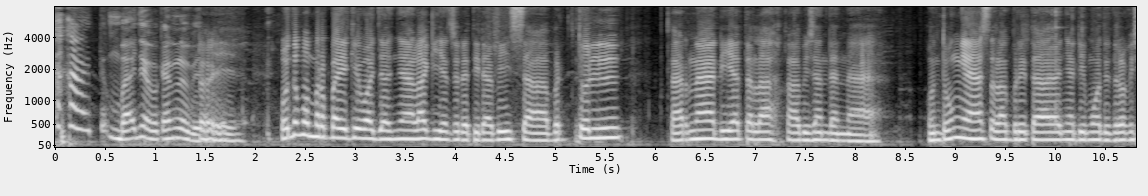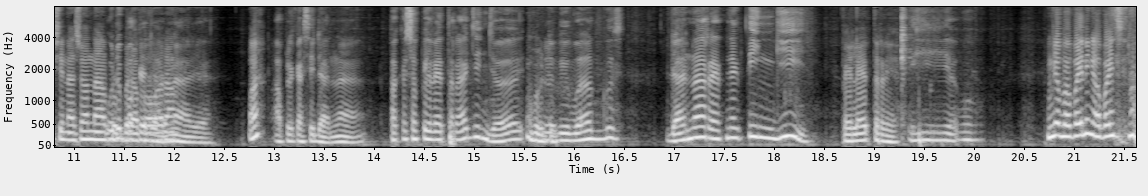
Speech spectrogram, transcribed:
Itu mbaknya bukan lo. Oh, iya. Untuk memperbaiki wajahnya lagi yang sudah tidak bisa, betul karena dia telah kehabisan dana. Untungnya setelah beritanya dimuat di televisi nasional Udah beberapa orang Dana ya. Hah? Aplikasi Dana. Pakai Shopee Letter aja, Joy. Waduh. Lebih bagus. Dana rate-nya tinggi. pay letter ya. Iya, oh. Enggak Bapak ini ngapain sih?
